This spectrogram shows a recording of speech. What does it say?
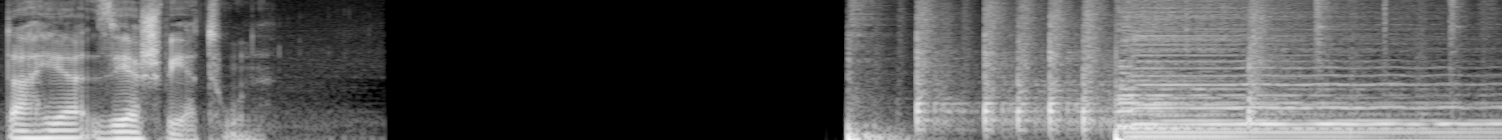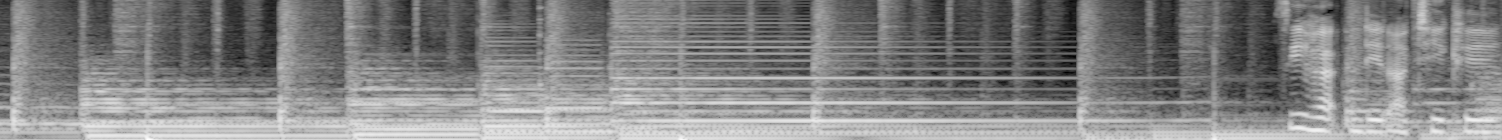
daher sehr schwer tun. Sie hörten den Artikel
